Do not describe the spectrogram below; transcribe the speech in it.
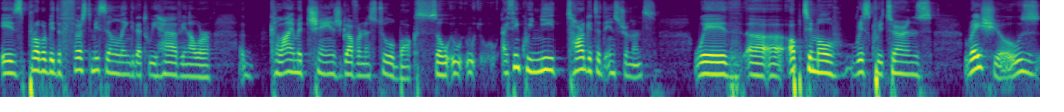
is probably the first missing link that we have in our uh, climate change governance toolbox. So I think we need targeted instruments with uh, uh, optimal risk returns ratios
